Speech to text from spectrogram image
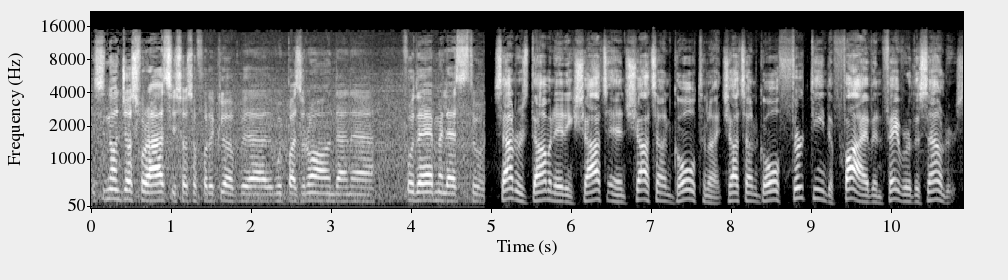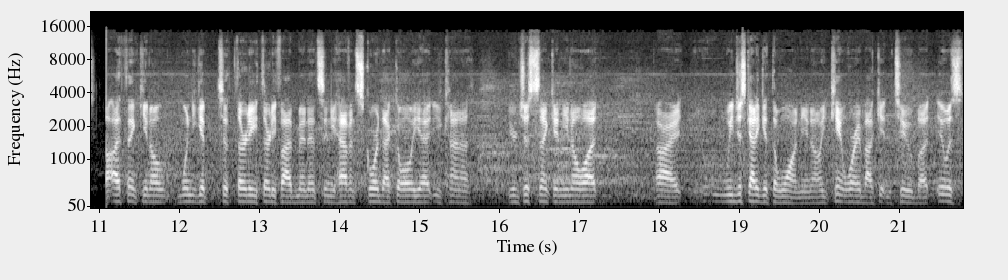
it's not just for us; it's also for the club. Uh, we passed round, and uh, for the MLS too. Sounders dominating shots and shots on goal tonight. Shots on goal 13 to 5 in favor of the Sounders. I think, you know, when you get to 30, 35 minutes and you haven't scored that goal yet, you kind of you're just thinking, you know what? All right, we just got to get the one. You know, you can't worry about getting two. But it was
